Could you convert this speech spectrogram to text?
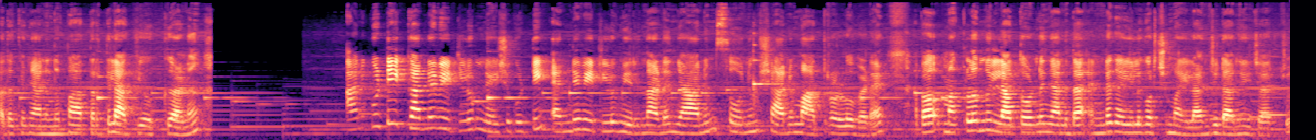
അതൊക്കെ ഞാനൊന്ന് പാത്രത്തിലാക്കി വെക്കുകയാണ്. ആനക്കുട്ടി കണ്ണു വീട്ടിലും നേഷുക്കുട്ടി എന്റെ വീട്ടിലും ഇരുന്നാണ് ഞാനും സോനും ഷാനും മാത്രമേ ഉള്ളൂ ഇവിടെ. അപ്പോൾ മക്കളൊന്നും ഇല്ലാത്തതുകൊണ്ട് ഞാനിതാ എന്റെ കയ്യിൽ കുറച്ച് മൈലാഞ്ചി ഇടാമെന്ന് വിചാരിച്ചു.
